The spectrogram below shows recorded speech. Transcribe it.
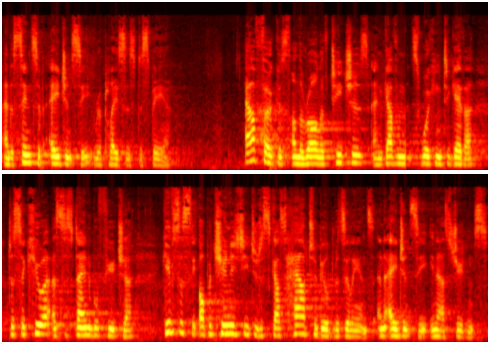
and a sense of agency replaces despair. Our focus on the role of teachers and governments working together to secure a sustainable future gives us the opportunity to discuss how to build resilience and agency in our students.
